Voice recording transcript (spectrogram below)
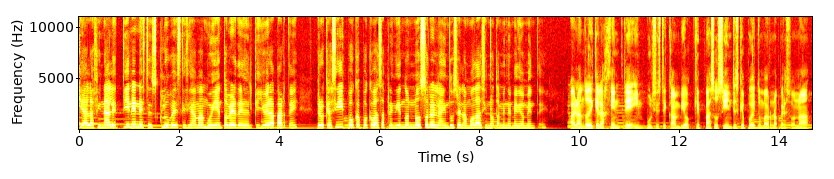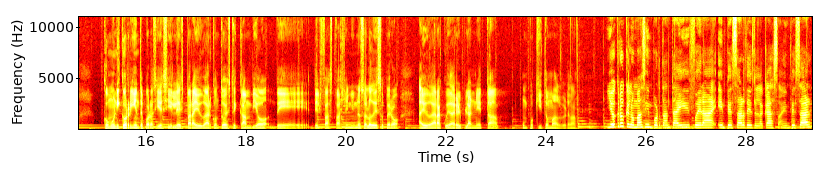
que a la final tienen estos clubes que se llaman Movimiento Verde, del que yo era parte, pero que así poco a poco vas aprendiendo no solo en la industria de la moda, sino también del medio ambiente. Hablando de que la gente impulse este cambio, ¿qué pasos sientes que puede tomar una persona común y corriente, por así decirles, para ayudar con todo este cambio de, del fast fashion. Y no solo de eso, pero ayudar a cuidar el planeta un poquito más, ¿verdad? Yo creo que lo más importante ahí fuera empezar desde la casa, empezar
